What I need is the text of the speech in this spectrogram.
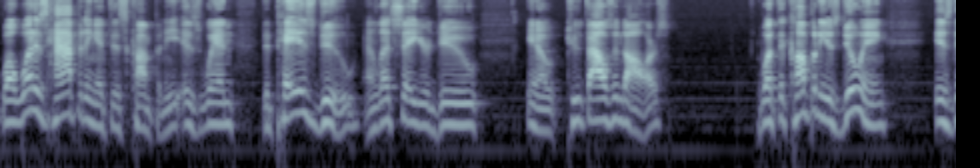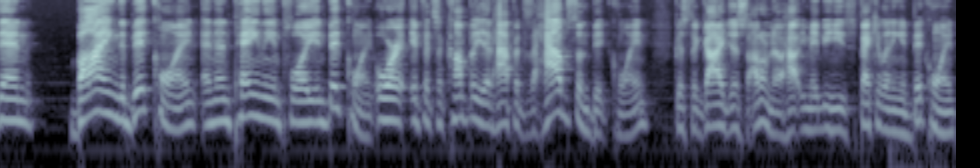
Well, what is happening at this company is when the pay is due, and let's say you're due, you know, $2,000, what the company is doing is then buying the Bitcoin and then paying the employee in Bitcoin. Or if it's a company that happens to have some Bitcoin, because the guy just, I don't know how, maybe he's speculating in Bitcoin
